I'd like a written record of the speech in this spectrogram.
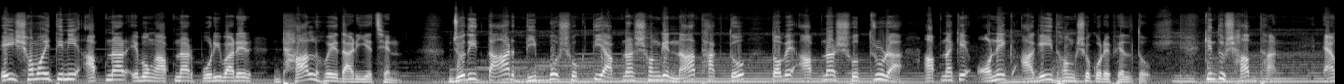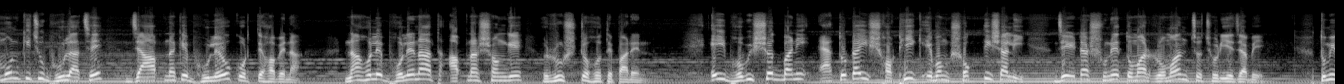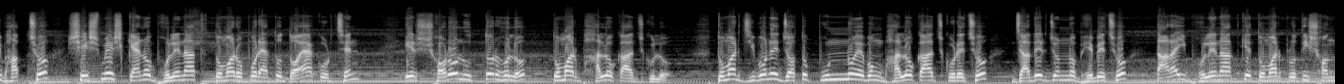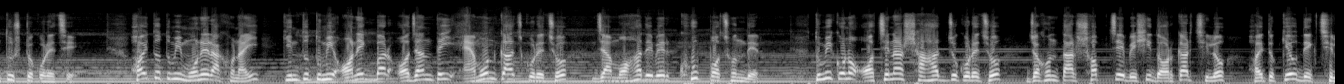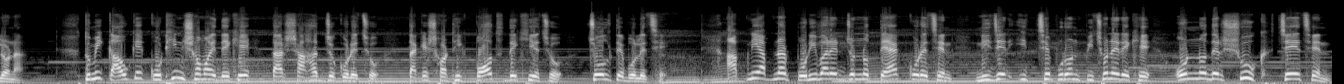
এই সময় তিনি আপনার এবং আপনার পরিবারের ঢাল হয়ে দাঁড়িয়েছেন। যদি তার দিব্য শক্তি আপনার সঙ্গে না থাকতো, তবে আপনার শত্রুরা আপনাকে অনেক আগেই ধ্বংস করে ফেলত। কিন্তু সাবধান, এমন কিছু ভুল আছে যা আপনাকে ভুলেও করতে হবে না। না হলে ভোলেনাথ আপনার সঙ্গে রুষ্ট হতে পারেন। এই ভবিষ্যৎবাণী এতটাই সঠিক এবং শক্তিশালী যে এটা শুনে তোমার রোমাঞ্চ ছড়িয়ে যাবে। তুমি ভাবছ, শেষমেশ কেন ভোলেনাথ তোমার ওপর এত দয়া করছেন? এর সরল উত্তর হলো তোমার ভালো কাজগুলো। তোমার জীবনে যত পুণ্য এবং ভালো কাজ করেছ, যাদের জন্য ভেবেছ, তারাই ভোলেনাথকে তোমার প্রতি সন্তুষ্ট করেছে। হয়তো তুমি মনে রাখো নাই, কিন্তু তুমি অনেকবার অজান্তেই এমন কাজ করেছ যা মহাদেবের খুব পছন্দের। তুমি কোনো অচেনার সাহায্য করেছ যখন তার সবচেয়ে বেশি দরকার ছিল, হয়তো কেউ দেখছিল না। তুমি কাউকে কঠিন সময় দেখে তার সাহায্য করেছ, তাকে সঠিক পথ দেখিয়েছো, চলতে বলেছে। আপনি আপনার পরিবারের জন্য ত্যাগ করেছেন, নিজের ইচ্ছে পূরণ পিছনে রেখে অন্যদের সুখ চেয়েছেন।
